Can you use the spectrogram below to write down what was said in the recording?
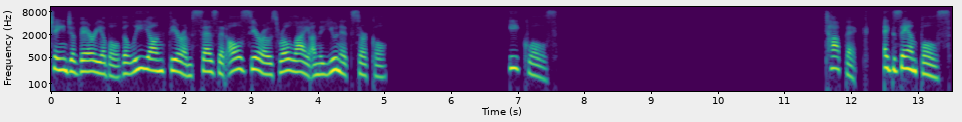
change of variable the Lee-Yang theorem says that all zeros rho lie on the unit circle. Examples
